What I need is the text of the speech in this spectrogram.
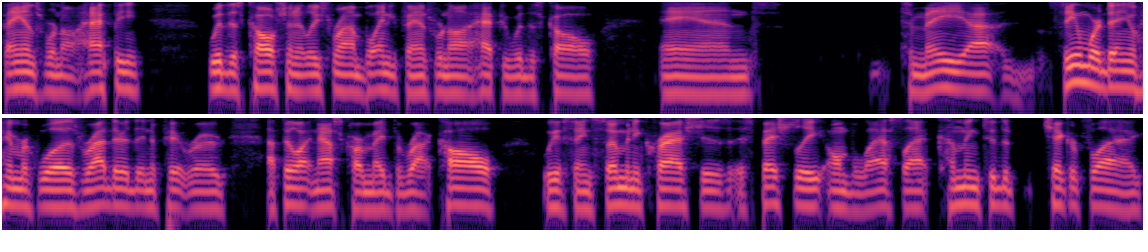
Fans were not happy with this caution. At least Ryan Blaney fans were not happy with this call. And to me, I, seeing where Daniel Hemric was right there at the end of pit road, I feel like NASCAR made the right call. We have seen so many crashes, especially on the last lap coming to the checkered flag.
